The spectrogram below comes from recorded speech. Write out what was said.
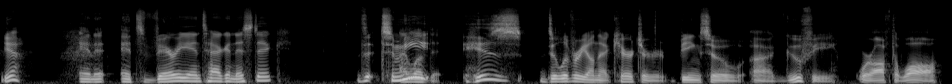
yeah. and it it's very antagonistic. The, to I me, loved it. His delivery on that character being so uh, goofy or off the wall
